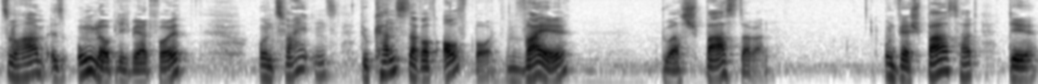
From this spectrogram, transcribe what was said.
zu haben ist unglaublich wertvoll. Und zweitens, du kannst darauf aufbauen, weil du hast Spaß daran. Und wer Spaß hat, der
